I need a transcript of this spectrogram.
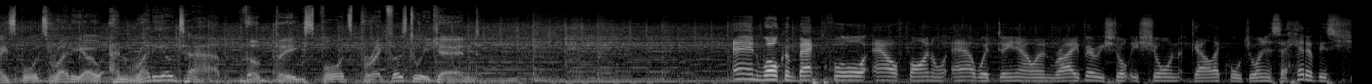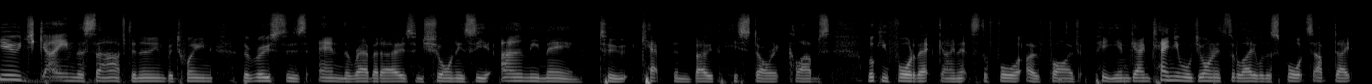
Sky Sports Radio and Radio Tab, the Big Sports Breakfast Weekend. And welcome back for our final hour with Dino and Ray. Very shortly, Sean Garlick will join us ahead of this huge game this afternoon between the Roosters and the Rabbitohs. And Sean is the only man to captain both historic clubs. Looking forward to that game. That's the 4:05 p.m. game. Tanya will join us a little later with a sports update.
